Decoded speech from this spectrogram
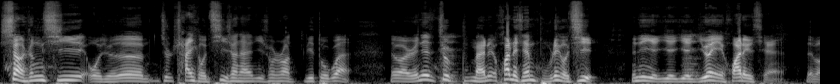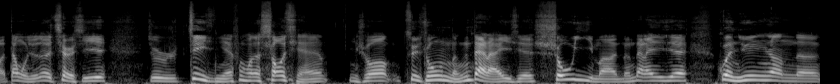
上升期，我觉得就是差一口气。上台。你说实话离夺冠，对吧？人家就买这花这钱补这口气，人家也也也愿意花这个钱，对吧？但我觉得切尔西就是这几年疯狂的烧钱，你说最终能带来一些收益吗？能带来一些冠军上的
